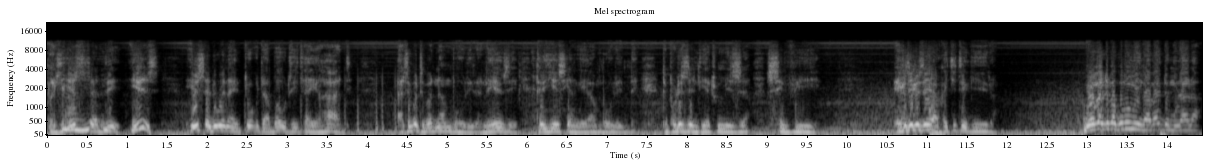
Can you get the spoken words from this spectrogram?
but yesterday yes yesterday when i talked about it i heard ate bwe tebanambuulira naye nze intelligence yange yambuulidde ti president yatumiza cv ekitegeeza yakakitegeera gwebadde bagulumi nga abadde mulala.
